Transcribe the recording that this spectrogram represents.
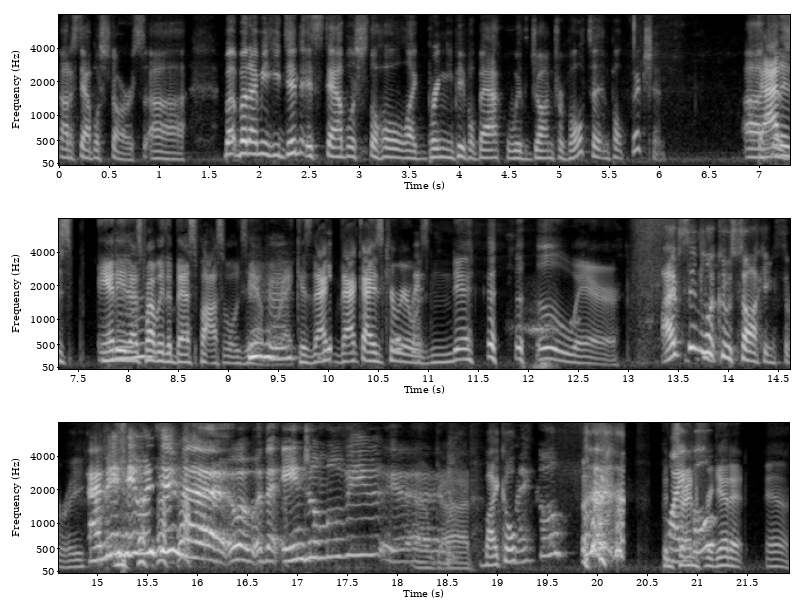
not established stars. Uh, but but I mean, he did establish the whole like bringing people back with John Travolta in Pulp Fiction. Uh, that 'cause- is Andy. That's Mhm. probably the best possible example, Mhm. right? Because that that guy's career was nowhere. I've seen Look Who's Talking three. I mean, he was in the what, the Angel movie. Oh God, Michael. Michael. been trying to forget it. Yeah.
